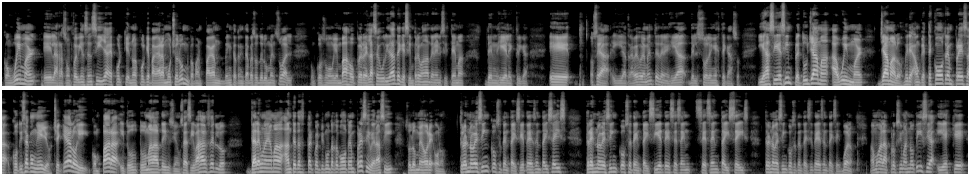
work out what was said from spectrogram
con Winmar. Eh, la razón fue bien sencilla, es porque no es porque pagaran mucho luz, mis papás pagan 20 o 30 pesos de luz mensual, un consumo bien bajo, pero es la seguridad de que siempre van a tener el sistema de energía eléctrica. Eh, o sea, y a través obviamente de energía del sol en este caso. Y es así de simple, tú llamas a Winmar, llámalos, mire, aunque estés con otra empresa, cotiza con ellos, chequealos y compara y tú, tú tomas la decisión. O sea, si vas a hacerlo, dale una llamada antes de aceptar cualquier contrato con otra empresa y verás si son los mejores o no. 395-7766, 395-7766, 395-7766. Bueno, vamos a las próximas noticias y es que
